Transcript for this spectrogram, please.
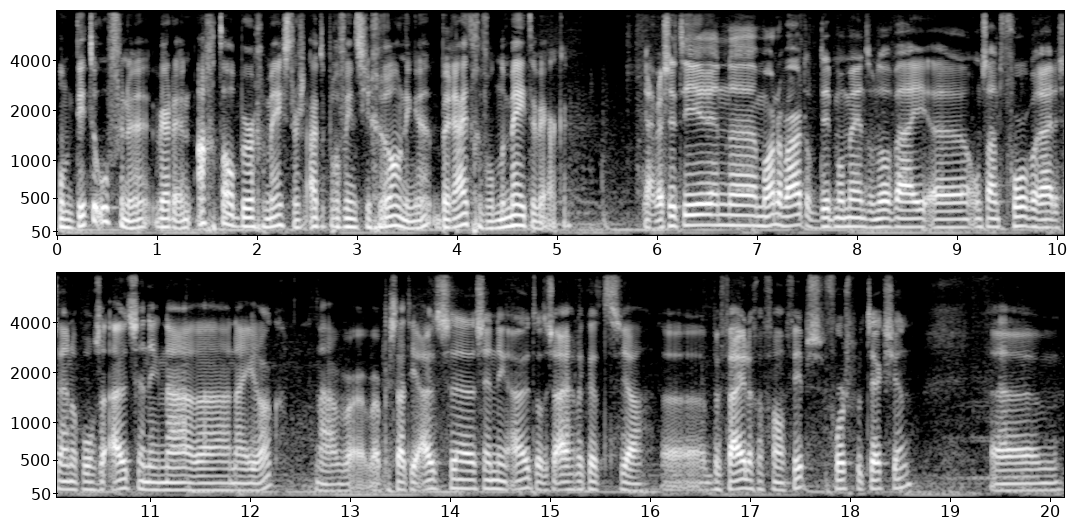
Om dit te oefenen werden een achttal burgemeesters uit de provincie Groningen bereid gevonden mee te werken. Ja, wij zitten hier in uh, Marnewaard op dit moment omdat wij uh, ons aan het voorbereiden zijn op onze uitzending naar, uh, naar Irak. Nou, waar, waar, bestaat die uitzending uit? Dat is eigenlijk het ja, beveiligen van VIP's, Force Protection. Um,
